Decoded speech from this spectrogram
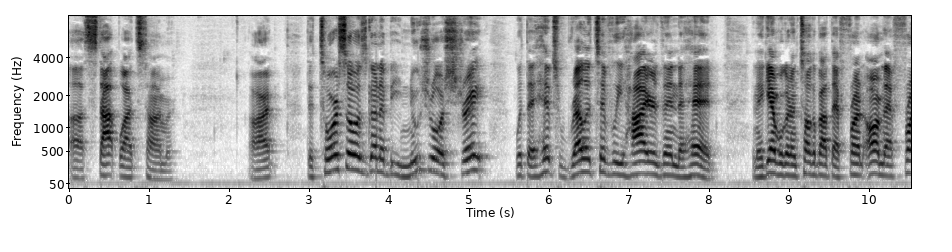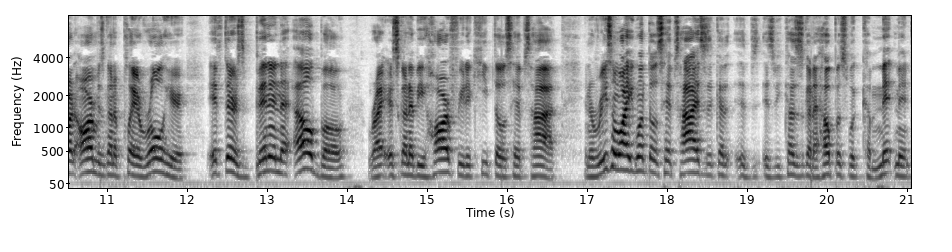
uh, stopwatch timer. All right, the torso is going to be neutral or straight with the hips relatively higher than the head. And again, we're going to talk about that front arm. That front arm is going to play a role here. If there's bend in the elbow, right, it's going to be hard for you to keep those hips high. And the reason why you want those hips high is because, is because it's going to help us with commitment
